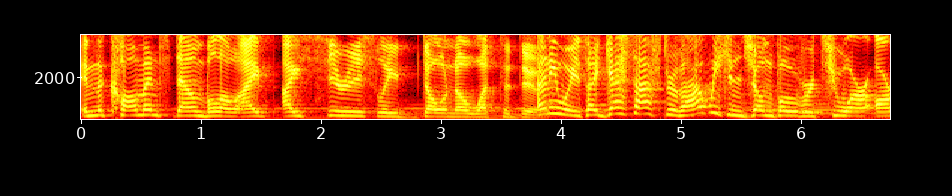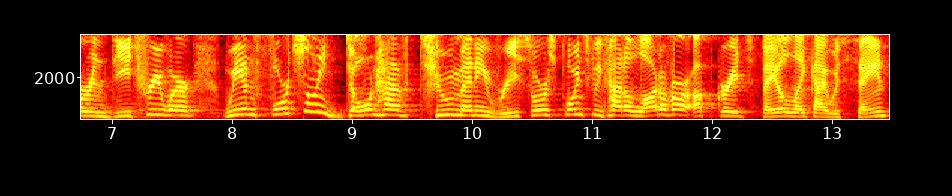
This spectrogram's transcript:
in the comments down below. I, I seriously don't know what to do. Anyways, I guess after that, we can jump over to our R&D tree where we unfortunately don't have too many resource points. We've had a lot of our upgrades fail, like I was saying.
